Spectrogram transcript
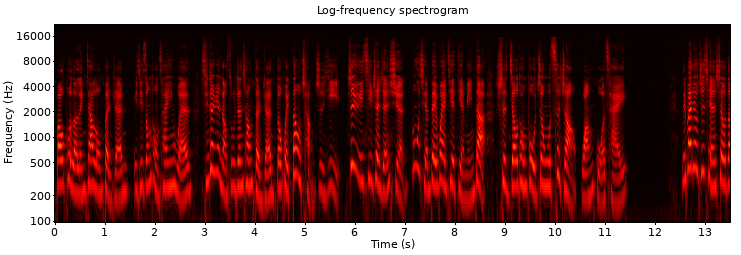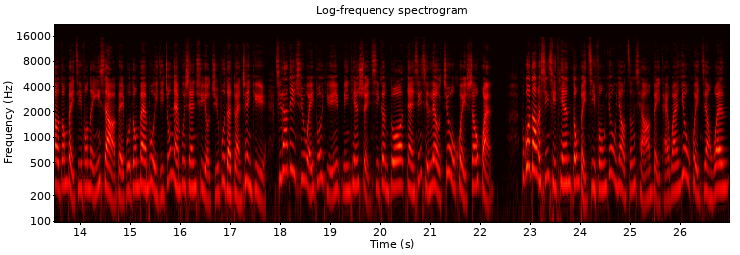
包括了林佳龙本人以及总统蔡英文、行政院长苏贞昌等人都会到场致意。至于继任人选，目前被外界点名的是交通部政务次长王国材。礼拜六之前受到东北季风的影响，北部东半部以及中南部山区有局部的短阵雨，其他地区为多云。明天水汽更多，但星期六就会稍缓。不过到了星期天，东北季风又要增强，北台湾又会降温。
